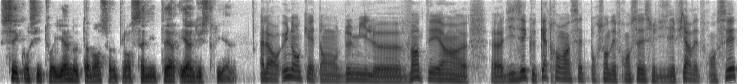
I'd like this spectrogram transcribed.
ses concitoyens, notamment sur le plan sanitaire et industriel. Alors, une enquête en 2021 euh, euh, disait que 87% des Français se disaient fiers d'être Français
